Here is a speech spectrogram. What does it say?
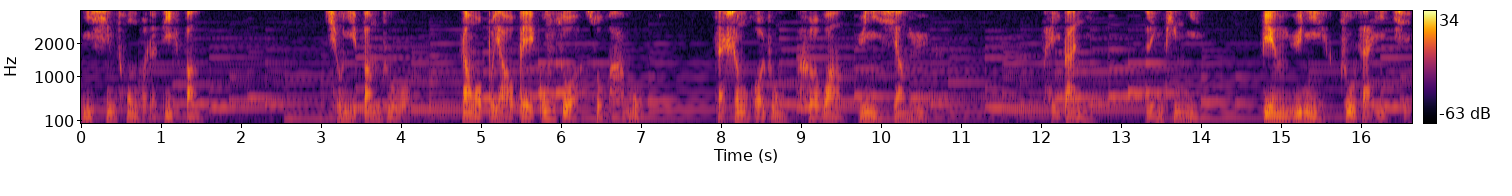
你心痛我的地方。求你帮助我，让我不要被工作所麻木，在生活中渴望与你相遇，陪伴你。聆听你，并与你住在一起，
